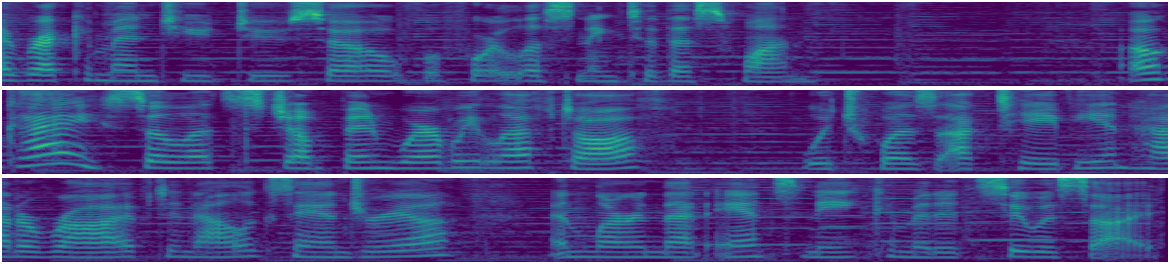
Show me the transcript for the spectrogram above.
I recommend you do so before listening to this one. Okay, so let's jump in where we left off, which was Octavian had arrived in Alexandria and learned that Antony committed suicide.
